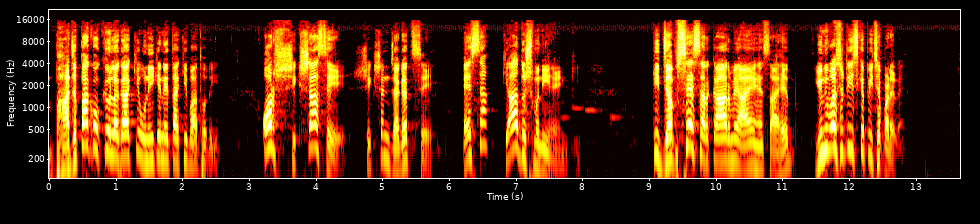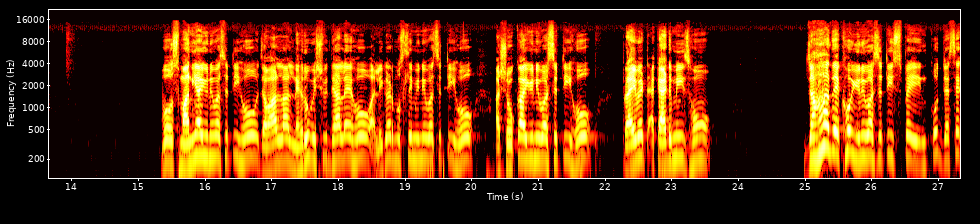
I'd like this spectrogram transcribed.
भाजपा को क्यों लगा कि उन्हीं के नेता की बात हो रही है? और शिक्षा से शिक्षण जगत से ऐसा क्या दुश्मनी है इनकी? कि जब से सरकार में आए हैं साहेब यूनिवर्सिटीज के पीछे पड़े हुए वो उस्मानिया यूनिवर्सिटी हो, जवाहरलाल नेहरू विश्वविद्यालय हो, अलीगढ़ मुस्लिम यूनिवर्सिटी हो, अशोका यूनिवर्सिटी हो प्राइवेट एकेडमीज हो, जहाँ देखो यूनिवर्सिटीज पे इनको जैसे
